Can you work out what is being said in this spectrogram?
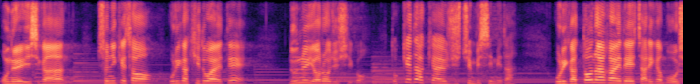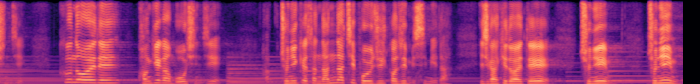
오늘 이 시간 주님께서 우리가 기도할 때 눈을 열어주시고 또 깨닫게 하여 주실 줄 믿습니다. 우리가 떠나가야 될 자리가 무엇인지 끊어야 될 관계가 무엇인지 주님께서 낱낱이 보여주실 것을 믿습니다. 이 시간 기도할 때 주님, 주님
